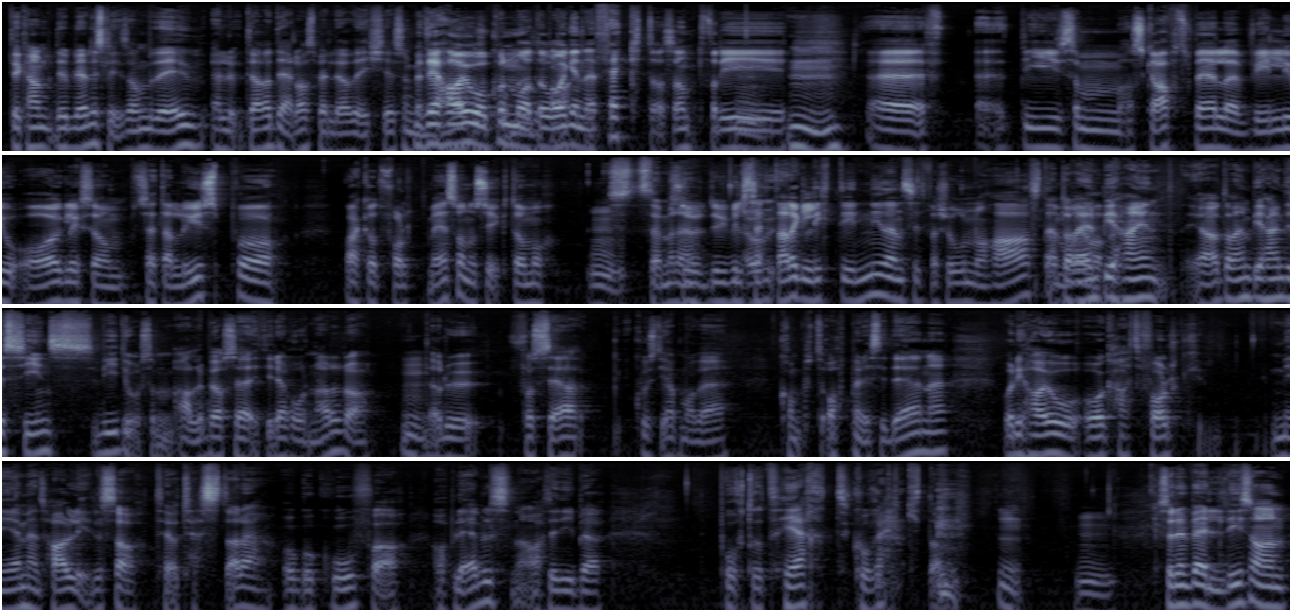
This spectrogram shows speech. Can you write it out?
det, kan, det blir litt slitsomt, men det er jo, eller, det er deler av spillet der det ikke er så mye Men det har jo på en måte òg en effekt, da, sant? Fordi Mm. eh, eh, de som har skapt spillet, vil jo òg liksom sette lys på akkurat folk med sånne sykdommer. Stemmer Så du vil sette deg litt inn i den situasjonen og ha Det stemmer. er en behind, ja, er en behind the scenes-video som alle bør se etter de har runda det, da. Mm. Der du får se hvordan de har på en måte kommet opp med disse ideene. Og de har jo òg hatt folk med mentale lidelser til å teste det og gå god for opplevelsene, og at de blir portrettert korrekt, da. Mm. Så det er veldig sånn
